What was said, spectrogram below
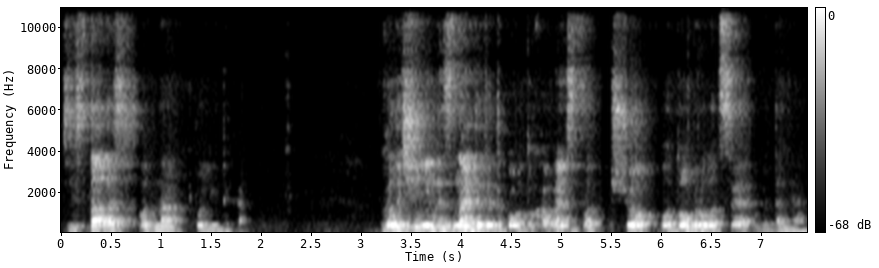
зісталась одна політика. В Галичині не знайдете такого духовенства, що одобрило це видання.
